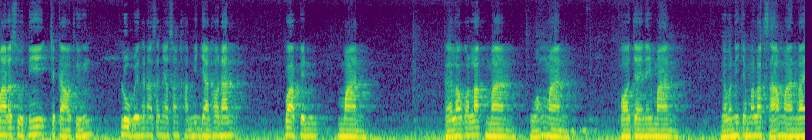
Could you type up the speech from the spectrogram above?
มารสูตรนี้จะกล่าวถึง รูปเวทนาสัญญาสังขารวิญญาณเท่านั้น ว่าเป็นมารแต่เราก็รักมารหวงมารพอใจในมารเดี๋ยววันนี้จะมารักษามารไว้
